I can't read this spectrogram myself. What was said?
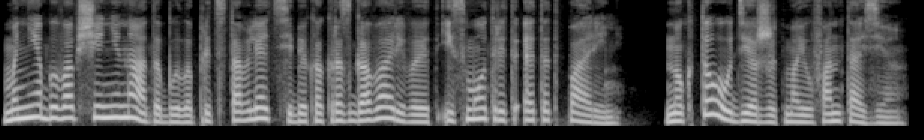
Мне бы вообще не надо было представлять себе, как разговаривает и смотрит этот парень. Но кто удержит мою фантазию?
